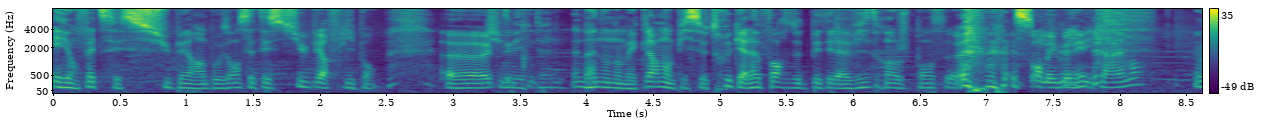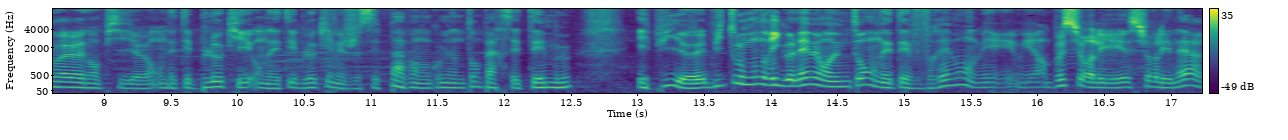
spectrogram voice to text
Et en fait, c'est super imposant, c'était super flippant. Euh, Tu m'étonnes. bah non, non, mais clairement, puis ce truc à la force de te péter la vitre, hein, je pense, euh, sans Mais oui, déconner. mais carrément. Ouais, ouais, non, puis euh, on était bloqué, on a été bloqué, mais je sais pas pendant combien de temps par cet émeu. Et puis, euh, et puis tout le monde rigolait, mais en même temps, on était vraiment, mais, mais un peu sur les, sur les nerfs,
